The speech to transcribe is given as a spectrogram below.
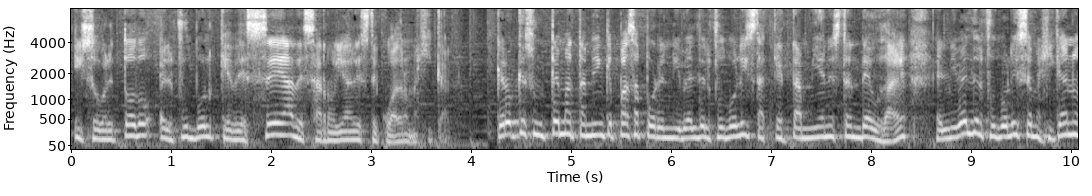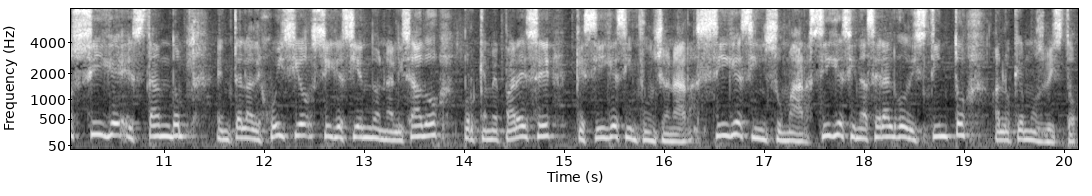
y sobre todo el fútbol que desea desarrollar este cuadro mexicano. Creo que es un tema también que pasa por el nivel del futbolista, que también está en deuda. ¿eh? El nivel del futbolista mexicano sigue estando en tela de juicio, sigue siendo analizado, porque me parece que sigue sin funcionar, sigue sin sumar, sigue sin hacer algo distinto a lo que hemos visto.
